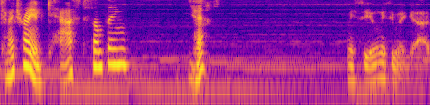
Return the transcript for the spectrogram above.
Can I try and cast something? Yes. Let me see. Let me see what I got.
